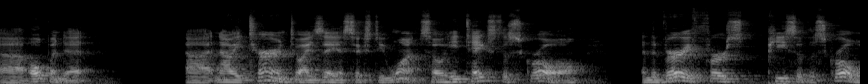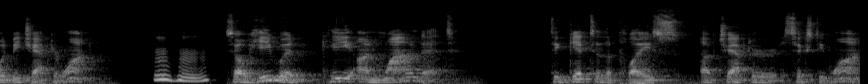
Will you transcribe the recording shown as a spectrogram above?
uh, opened it. Uh, now he turned to Isaiah 61. So he takes the scroll, and the very first piece of the scroll would be chapter one. Mm-hmm. So he would he unwound it to get to the place of chapter 61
